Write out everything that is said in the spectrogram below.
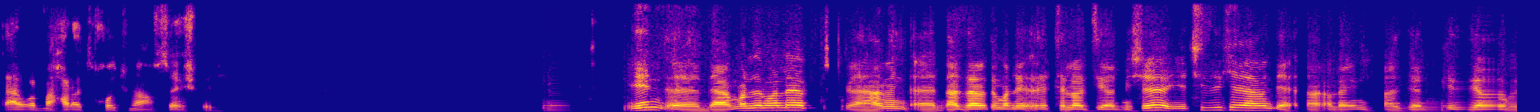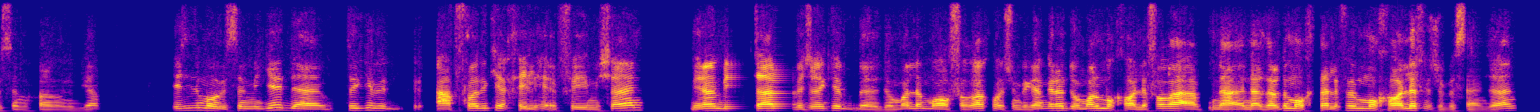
در واقع مهارت خودتون افزایش بدید. این در مورد مال همین نظرات مال اطلاعات زیاد میشه. یه چیزی که همین حالا این زیاد که زیاد بسه می‌خوام میگم یه چیزی ما میگه در که افرادی که خیلی حرفه‌ای میشن میرن بیشتر به جای که دنبال موافقه خودشون بگن میرن دنبال مخالفه و نظرات مختلف مخالفش رو بسنجن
